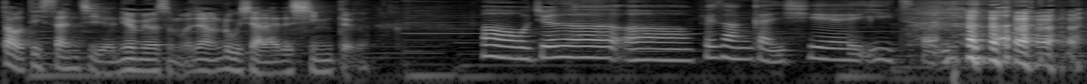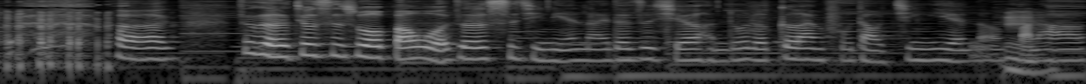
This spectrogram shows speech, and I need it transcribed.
到第三季了，你有没有什么这样录下来的心得？哦，我觉得呃非常感谢奕晨，呃，这个就是说把我这十几年来的这些很多的个案辅导经验呢，嗯。把它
